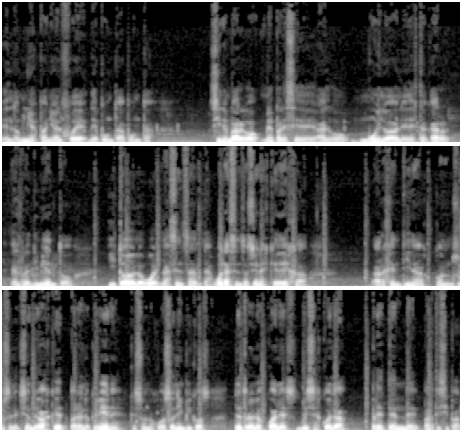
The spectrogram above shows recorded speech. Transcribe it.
El dominio español fue de punta a punta. Sin embargo, me parece algo muy loable destacar el rendimiento y todo lo las, las buenas sensaciones que deja Argentina con su selección de básquet para lo que viene, que son los Juegos Olímpicos, dentro de los cuales Luis Escola pretende participar.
